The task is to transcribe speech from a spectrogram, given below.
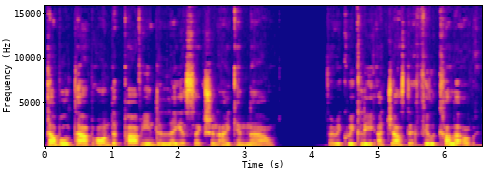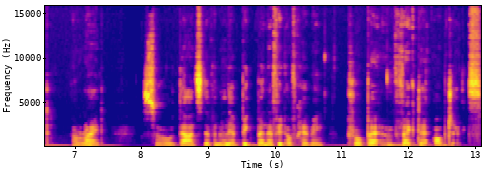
double tap on the path in the layer section, I can now very quickly adjust the fill color of it. All right. So that's definitely a big benefit of having proper vector objects.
